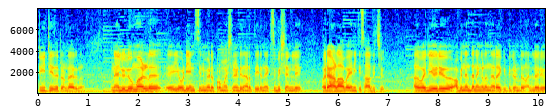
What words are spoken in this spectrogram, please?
ട്വീറ്റ് ചെയ്തിട്ടുണ്ടായിരുന്നു. പിന്നെ ലുലു മാളിൽ ഈ ഒടിയൻ സിനിമയുടെ പ്രൊമോഷൻ വേണ്ടി നടത്തിയിരുന്ന എക്സിബിഷനിൽ ഒരാളാവാൻ എനിക്ക് സാധിച്ചു. അത് വലിയൊരു അഭിനന്ദനങ്ങൾ നിറയെ കിട്ടിയിട്ടുണ്ട്. നല്ലൊരു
